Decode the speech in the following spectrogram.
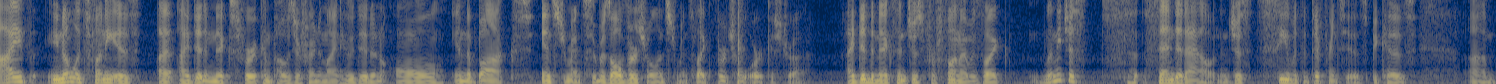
I've, you know, what's funny is I, I did a mix for a composer friend of mine who did an all in the box instruments. It was all virtual instruments, like virtual orchestra. I did the mix, and just for fun, I was like, let me just s- send it out and just see what the difference is because um,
